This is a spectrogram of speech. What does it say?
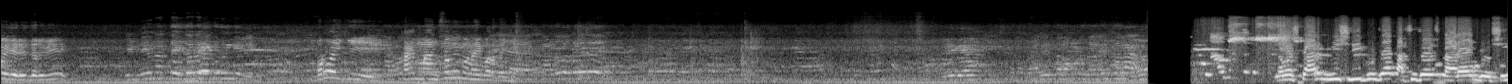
दरवी बरोबर आहे की? काय माणसं मी म्हणाय मरा नमस्कार मी श्री पूजा काशीदोष नारायण जोशी.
